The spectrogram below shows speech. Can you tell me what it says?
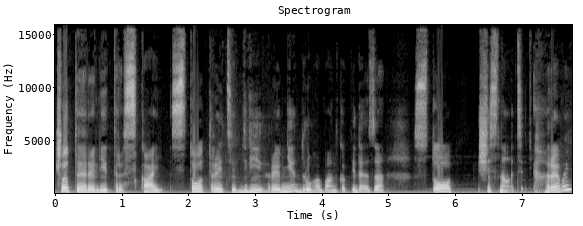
4 літри Sky 132 гривні. Друга банка піде за 116 гривень.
